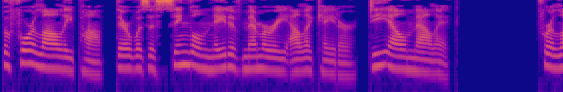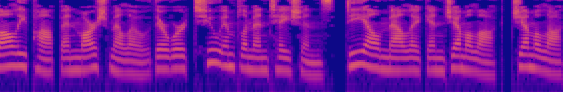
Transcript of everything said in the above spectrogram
Before Lollipop there was a single native memory allocator, dlmalloc, for Lollipop and Marshmallow there were two implementations, dlmalloc and jemalloc. jemalloc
